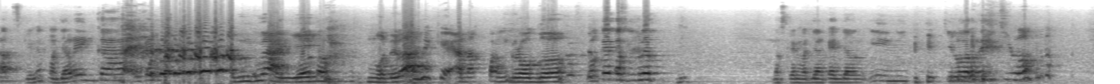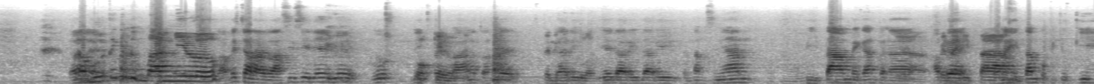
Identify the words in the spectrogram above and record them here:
anak skinhead Majalengka, ya kan? Temen gue anjing. Modelannya kayak anak panggrogo. Oke pas gue liat, "Ih, Mas Ken Majalengka yang jalan ini, kilor Cilor. Rambutnya kembang lo. tapi secara relasi sih dia gue gue dia Oke, banget maksudnya Teknik dari ya dari dari tentang kesenian kopi hitam ya kan pena Iya, apa pena ya, hitam. pena hitam kopi cukil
